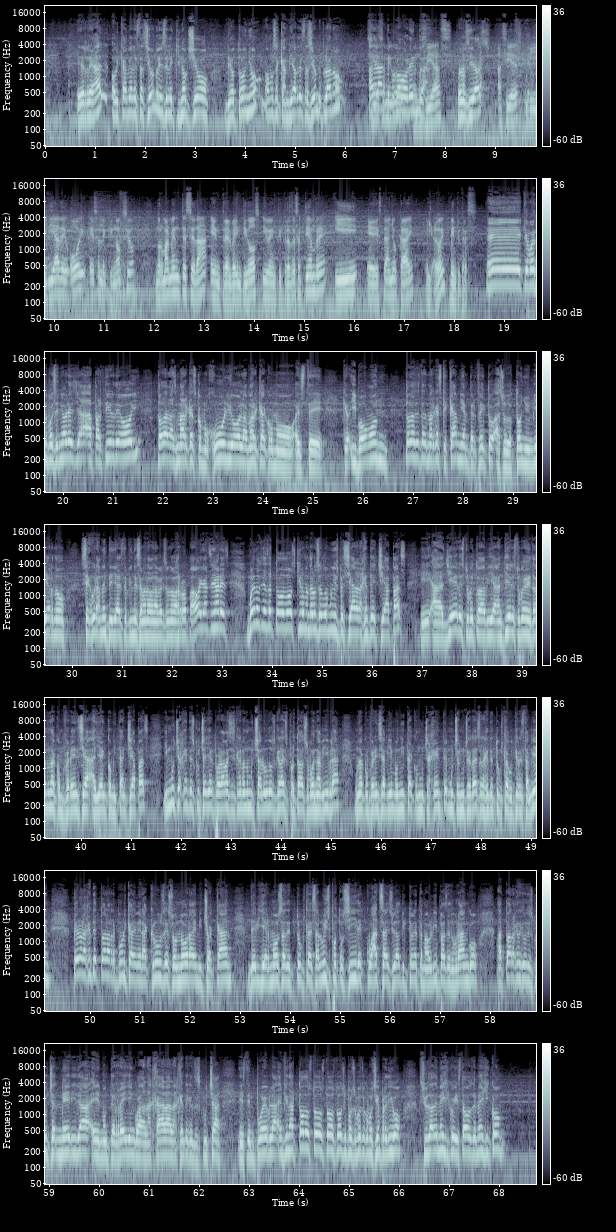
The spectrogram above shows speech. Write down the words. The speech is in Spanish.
¿Es real? Hoy cambia la estación. Hoy es el equinoccio de otoño. Vamos a cambiar de estación de plano. Así es, Adelante, amigo. por favor, entra. Buenos días. Buenos días. Así es, el día de hoy es el equinoccio. Normalmente se da entre el 22 y 23 de septiembre y eh, este año cae el día de hoy, 23. Eh, qué bueno, pues señores, ya a partir de hoy, todas las marcas como Julio, la marca como este Yvonne, todas estas marcas que cambian perfecto a su otoño-invierno. Seguramente ya este fin de semana van a ver su nueva ropa. Oigan, señores, buenos días a todos. Quiero mandar un saludo muy especial a la gente de Chiapas. Eh, ayer estuve todavía, antier estuve dando una conferencia allá en Comitán, Chiapas, y mucha gente escucha ya el programa, así es que les mando muchos saludos. Gracias por toda su buena vibra. Una conferencia bien bonita con mucha gente. Muchas, muchas gracias a la gente de Tuxtla Gutiérrez también. Pero la gente de toda la República de Veracruz, de Sonora, de Michoacán, de Villahermosa, de Tuxtla, de San Luis Potosí, de Coatza, de Ciudad Victoria, Tamaulipas, de Durango, a toda la gente que nos escucha en Mérida, en Monterrey, en Guadalajara, a la gente que nos escucha este, en Puebla, en fin, a todos, todos, todos, todos, y por supuesto, como siempre digo, Ciudad de México y Estados de México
